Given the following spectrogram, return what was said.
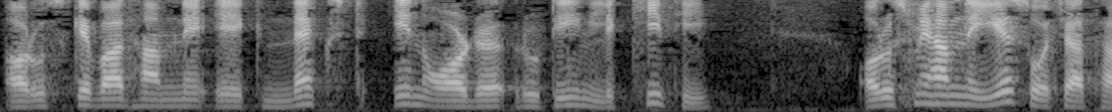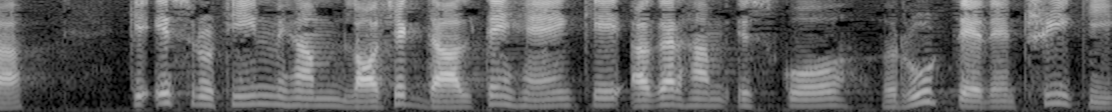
اور اس کے بعد ہم نے ایک نیکسٹ ان آرڈر روٹین لکھی تھی۔ اور اس میں ہم نے یہ سوچا تھا کہ اس روٹین میں ہم لاجک ڈالتے ہیں کہ اگر ہم اس کو روٹ دے دیں ٹری کی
